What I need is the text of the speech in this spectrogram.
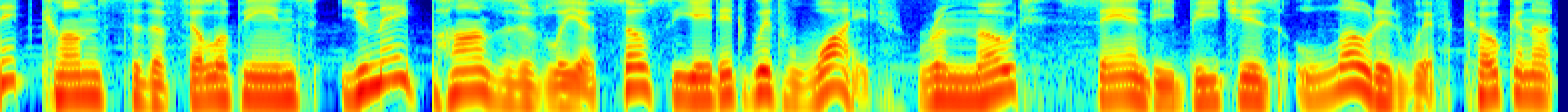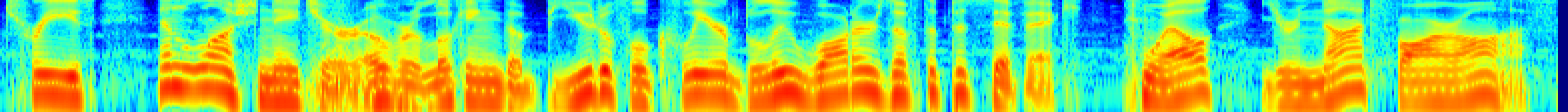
it comes to the Philippines, you may positively associate it with white, remote, sandy beaches loaded with coconut trees and lush nature overlooking the beautiful clear blue waters of the Pacific. Well, you're not far off.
